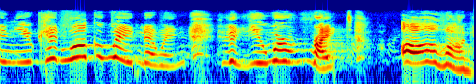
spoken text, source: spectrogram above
and you can walk away knowing that you were right all along.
